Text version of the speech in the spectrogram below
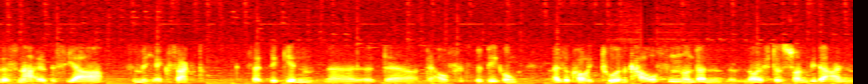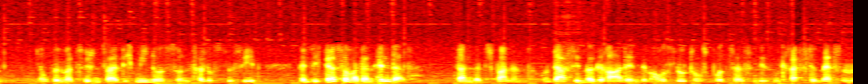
und das ist ein halbes Jahr, ziemlich exakt, seit Beginn äh, der, der Aufwärtsbewegung also Korrekturen kaufen und dann läuft es schon wieder an, auch wenn man zwischenzeitlich Minus und Verluste sieht. Wenn sich das aber dann ändert, dann wird es spannend. Und da sind wir gerade in dem Auslotungsprozess, in diesem Kräftemessen.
